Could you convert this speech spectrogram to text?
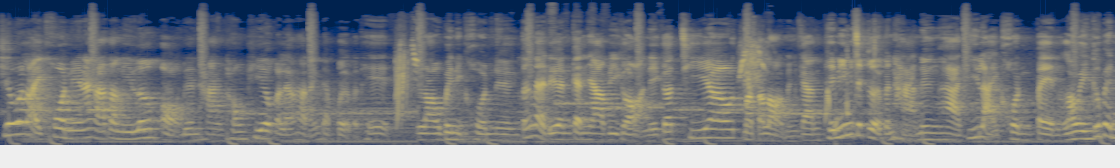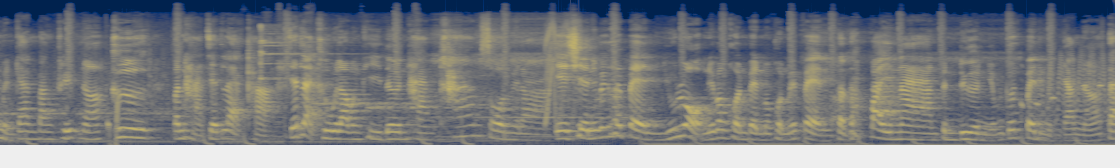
เชื่อว่าหลายคนเนี่ยนะคะ ตอนนี้เริ่มออกเดินทางท่องเที่ยวกันแล้วค่ะ ตั้งแต่เปิดประเทศ เราเป็นอีกคนนึงตั้งแต่เดือนกันยาปีก่อนเนี่ยก็เที่ยวมาตลอดเหมือนกันทีนี้มันจะเกิดปัญหาหนึ่งค่ะ ที่หลายคนเป็น เราเองก็เป็นเหมือนกันบางทริปเนาะคือปัญหาเจ็ตแลกค่ะเจ็ตแลกคือเวลาบางทีเดินทางข้ามโซนเวลา เอเชียนี่ไม่ค่อยเป็นยุโรปนี่บางคนเป็นบางคนไม่เป็น แต่ถ้าไปนานเป็นเดือนเนี่ยมันก็เป็นเหมือนกันเนาะแต่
